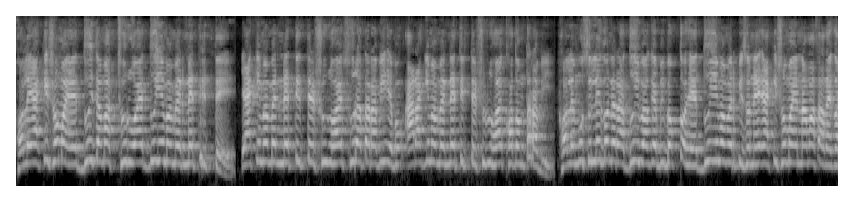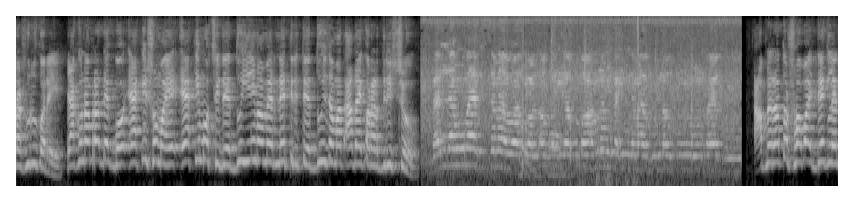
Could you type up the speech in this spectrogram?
ফলে একই সময়ে দুই জামাত শুরু হয় দুই ইমামের নেতৃত্বে। এক ইমামের নেতৃত্বে শুরু হয় সুরা তারাবি এবং আর এক ইমামের নেতৃত্বে শুরু হয় খতম তারাবি। ফলে মুসল্লিগণেরা দুই ভাগে বিভক্ত হয়ে দুই ইমামের পিছনে একই সময়ে নামাজ আদায় করা শুরু করে। এখন আমরা দেখব একই সময়ে একই মসজিদে দুই ইমামের নেতৃত্বে দুই জামাত আদায় করার দৃশ্য। আপনারা তো সবাই দেখলেন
